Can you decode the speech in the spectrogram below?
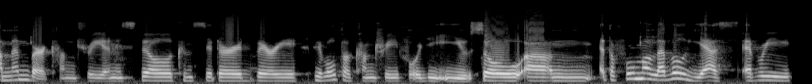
a member country and is still considered very pivotal country for the EU. So um, at a formal level, yes, every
